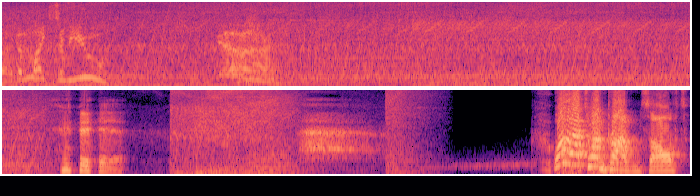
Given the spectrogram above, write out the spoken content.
By the likes of you! Ugh. well, that's one problem solved.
